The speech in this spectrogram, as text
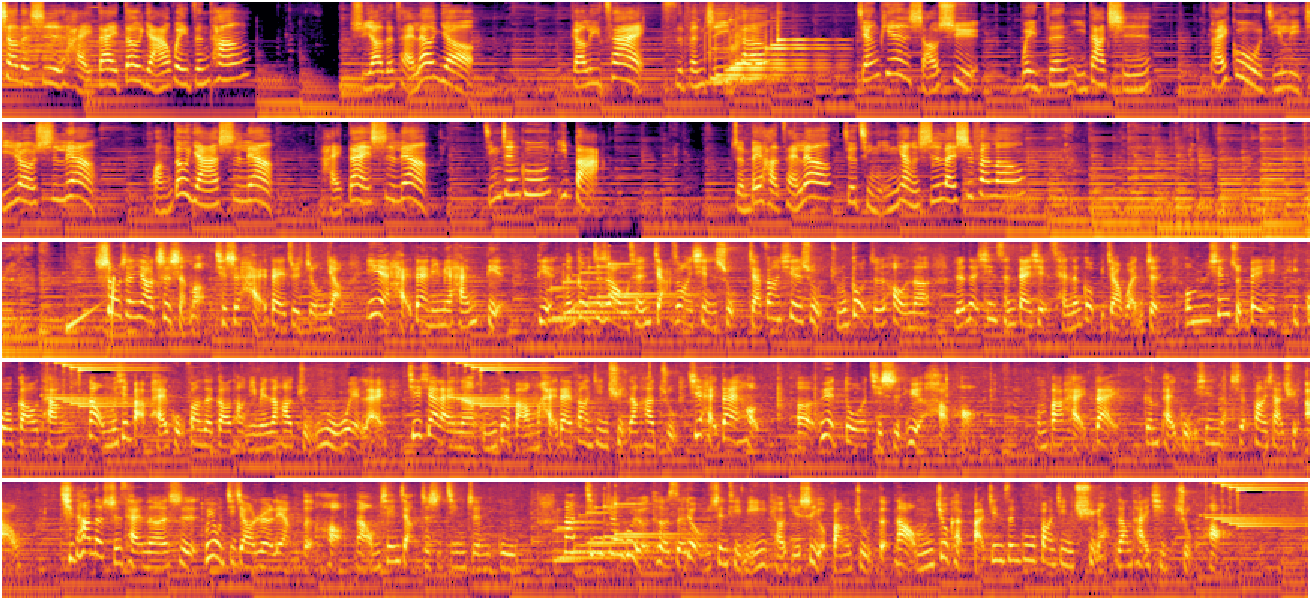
介绍的是海带豆芽味增汤，需要的材料有高丽菜四分之一颗，姜片少许，味增一大匙，排骨及里脊肉适量，黄豆芽适量，海带适量，金针菇一把。准备好材料，就请营养师来示范喽。瘦身要吃什么？其实海带最重要，因为海带里面含碘，碘能够制造五成甲状腺素，甲状腺素足够之后呢，人的新陈代谢才能够比较完整。我们先准备一一锅高汤，那我们先把排骨放在高汤里面，让它煮入味来。接下来呢，我们再把我们海带放进去，让它煮。其实海带哈，呃，越多其实越好哈。我们把海带跟排骨先下放下去熬。其他的食材呢是不用计较热量的哈。那我们先讲，这是金针菇。那金针菇有特色，对我们身体免疫调节是有帮助的。那我们就看把金针菇放进去啊，让它一起煮哈。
